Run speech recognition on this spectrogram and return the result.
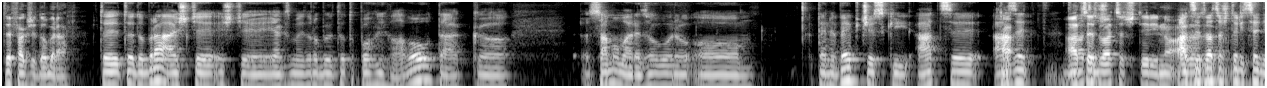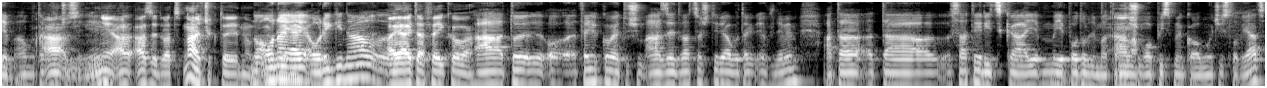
to je fakt, že dobrá. To je, to je dobrá a ešte, ešte, jak sme robili toto pohni hlavou, tak uh, Samo Marec hovoril o ten web český AC, AZ, AC24, no AC247, alebo také a, čo si, nie? nie, A- AZ20, no aj čo to je jedno. No ona je aj originál, Aj aj tá fejková. A to je, o, fejkové tuším AZ24 alebo tak, už neviem. A tá, tá satirická je, je podobne, má tam tuším o písmenko alebo číslo viac.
